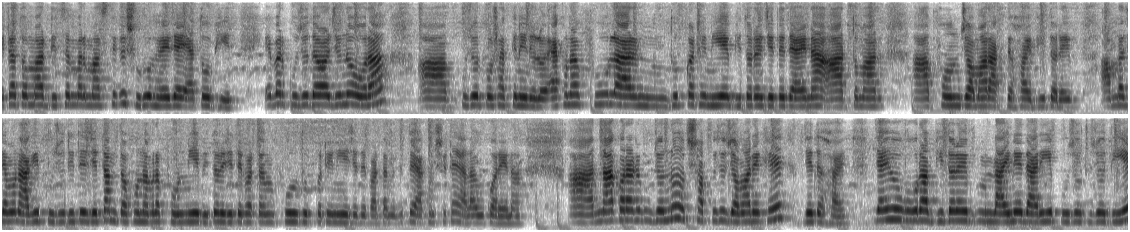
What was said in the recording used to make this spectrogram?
এটা তোমার ডিসেম্বর মাস থেকে শুরু হয়ে যায় এত ভিড়। এবার পুজো দেওয়ার জন্য ওরা পুজোর প্রসাদ কিনে নিল। এখন আর ফুল আর ধূপকাঠি নিয়ে ভিতরে যেতে দেয় না, আর তোমার ফোন জমা রাখতে হয় ভিতরে। আমরা যেমন আগে পুজো দিতে যেতাম, তখন আমরা ফোন নিয়ে ভিতরে যেতে পারতাম, ফুল ধূপকাঠি নিয়ে যেতে পারতাম, কিন্তু এখন সেটা অ্যালাউ করে না। আর না করার জন্য সব কিছু জমা রেখে যেতে হয়। যাই হোক, ওরা ভিতরে লাইনে দাঁড়িয়ে পুজো টুজো দিয়ে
